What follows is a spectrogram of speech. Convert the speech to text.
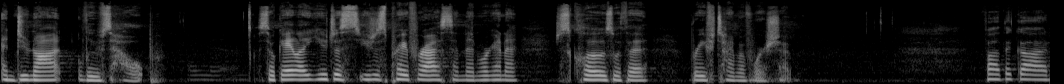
and do not lose hope. Amen. So Gayla, you just you just pray for us and then we're going to just close with a brief time of worship. Father God,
